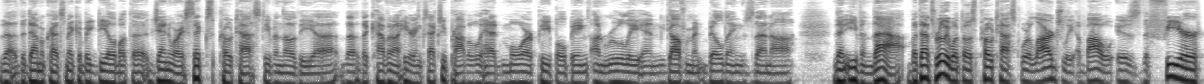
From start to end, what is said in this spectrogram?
the the Democrats make a big deal about the January 6th protest, even though the uh, the the Kavanaugh hearings actually probably had more people being unruly in government buildings than uh, than even that. But that's really what those protests were largely about: is the fear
